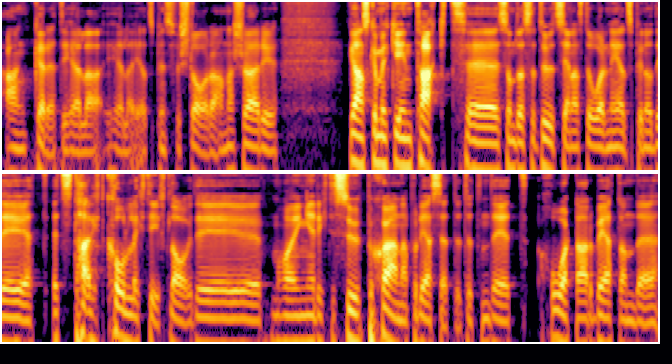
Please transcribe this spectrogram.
ankaret i hela, i hela Edsbyns försvar. Annars så är det ju ganska mycket intakt eh, som det har sett ut senaste åren i Edsbyn och det är ju ett, ett starkt kollektivt lag. Det är ju, man har ju ingen riktig superstjärna på det sättet utan det är ett hårt arbetande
